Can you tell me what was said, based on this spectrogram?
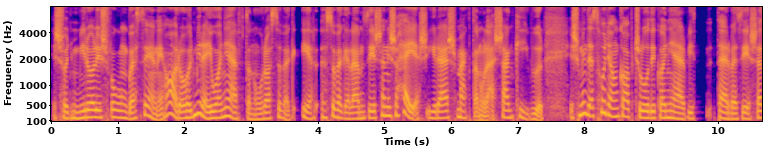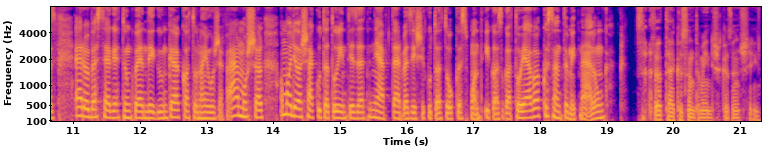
és hogy miről is fogunk beszélni? Arról, hogy mire jó a nyelvtanóra a szöveg, ér, szövegelemzésen és a helyes írás megtanulásán kívül. És mindez hogyan kapcsolódik a nyelvi tervezéshez? Erről beszélgetünk vendégünkkel, Katona József Álmossal, a Magyarságkutató Intézet nyelvtervezési kutatóközpont igazgatójával. Köszöntöm itt nálunk. Szeretettel köszöntöm én is a közönséget.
